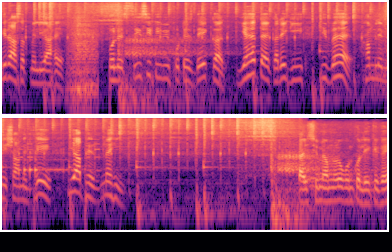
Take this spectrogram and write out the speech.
हिरासत में लिया है। पुलिस सीसीटीवी फुटेज देखकर यह तय करेगी कि वह हमले में शामिल थे या फिर नहीं। आईसीयू में हम लोग उनको लेके गए।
